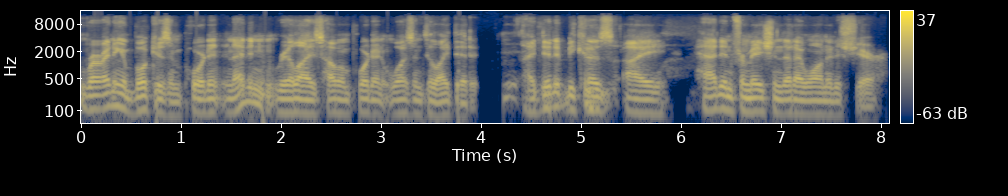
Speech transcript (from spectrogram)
writing a book is important, and I didn't realize how important it was until I did it. I did it because mm-hmm. I had information that I wanted to share.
